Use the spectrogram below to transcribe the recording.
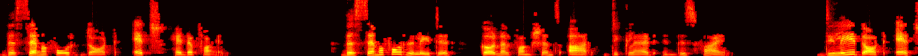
the semaphore.h header file. The semaphore related kernel functions are declared in this file. Delay.h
